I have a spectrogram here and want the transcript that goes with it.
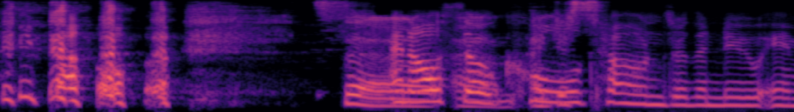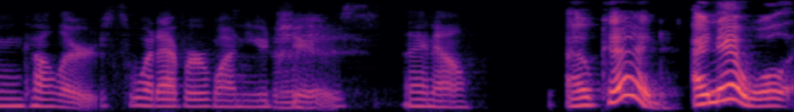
so, and also, um, cool just- tones are the new in colors, whatever one you choose. I know. oh, good. I know. Well,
